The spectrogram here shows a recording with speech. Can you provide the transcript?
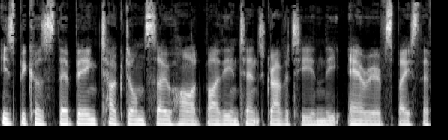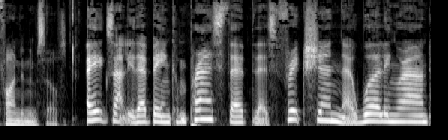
is because they're being tugged on so hard by the intense gravity in the area of space they're finding themselves. Exactly. They're being compressed, there's friction, they're whirling around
